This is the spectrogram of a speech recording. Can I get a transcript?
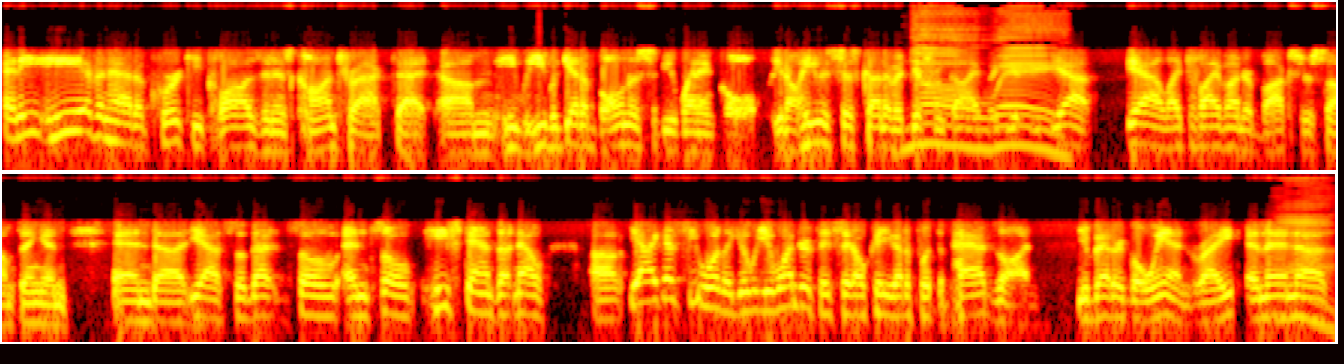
and he, he even had a quirky clause in his contract that um, he he would get a bonus if he went in goal. You know, he was just kind of a different No guy. but way. yeah, yeah, like 500 bucks or something, and and uh, yeah, so that so and so he stands out now. Uh, yeah, I guess he would. Like, you, you wonder if they said, okay, you got to put the pads on. You better go in, right? And then. Uh,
